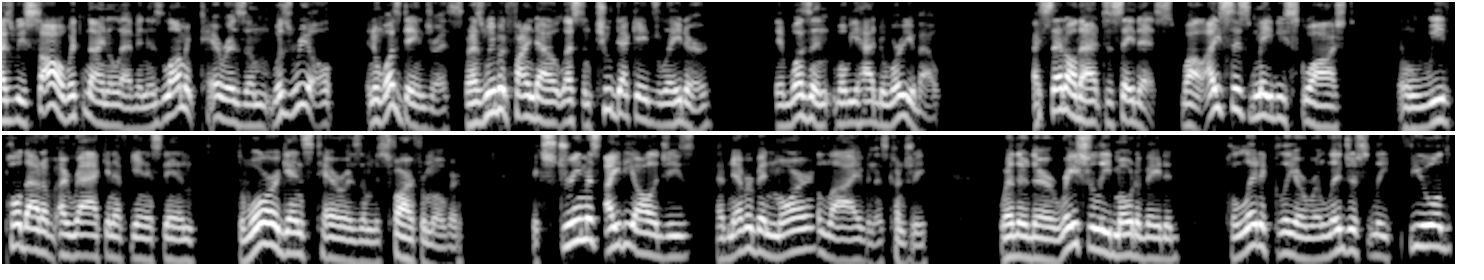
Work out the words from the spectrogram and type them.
as we saw with 9 11, Islamic terrorism was real and it was dangerous. But as we would find out less than two decades later, it wasn't what we had to worry about. I said all that to say this while ISIS may be squashed and we've pulled out of Iraq and Afghanistan, the war against terrorism is far from over. Extremist ideologies have never been more alive in this country, whether they're racially motivated, politically or religiously fueled,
